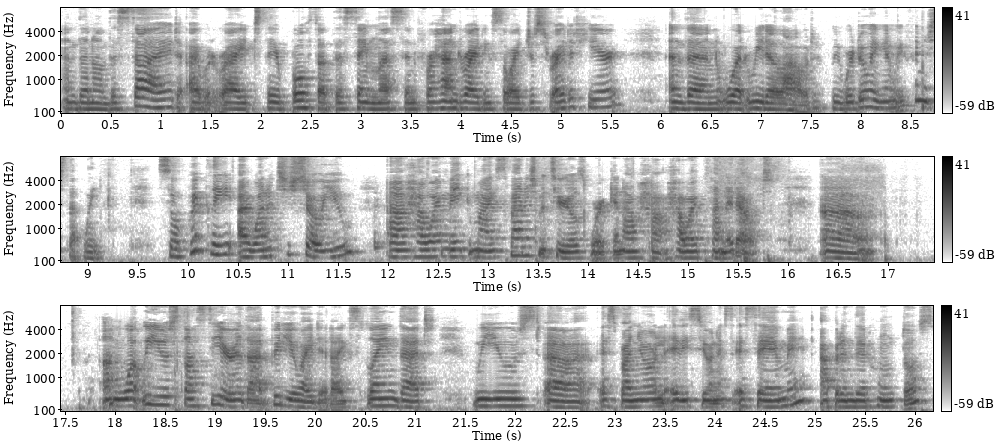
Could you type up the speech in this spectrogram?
And then on the side, I would write, they're both at the same lesson for handwriting, so I just write it here, and then what read aloud we were doing, and we finished that week. So quickly, I wanted to show you uh, how I make my Spanish materials work and how, how I plan it out. Uh, on what we used last year, that video I did, I explained that we used uh, Español Ediciones SM, Aprender Juntos,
